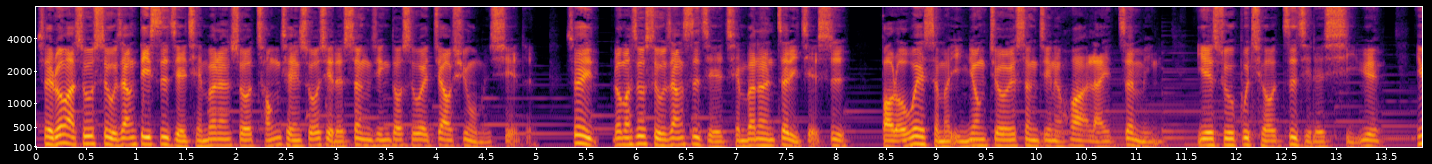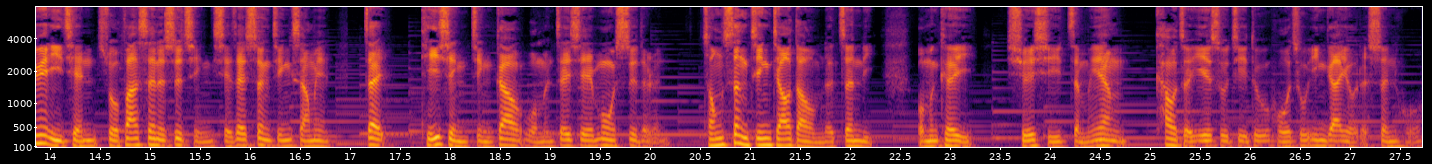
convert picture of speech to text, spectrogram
所以罗马书十五章第四节前半段说：“从前所写的圣经都是为教训我们写的。”所以罗马书十五章四节前半段这里解释保罗为什么引用旧约圣经的话来证明耶稣不求自己的喜悦。因为以前所发生的事情写在圣经上面，在提醒、警告我们这些末世的人，从圣经教导我们的真理，我们可以学习怎么样靠着耶稣基督活出应该有的生活。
